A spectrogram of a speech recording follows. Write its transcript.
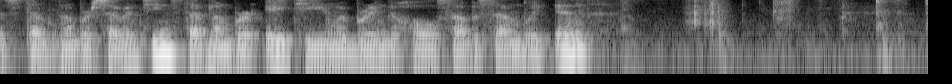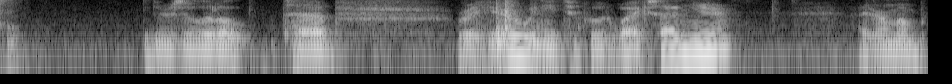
That's step number 17. Step number 18, we bring the whole sub-assembly in. There's a little tab right here. We need to put wax on here. I don't remember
